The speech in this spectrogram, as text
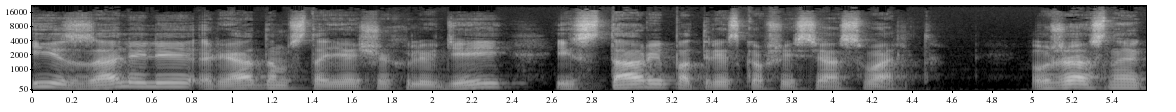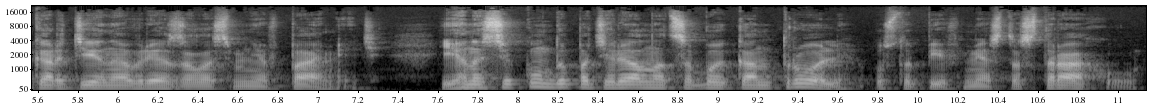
и залили рядом стоящих людей и старый потрескавшийся асфальт. Ужасная картина врезалась мне в память. Я на секунду потерял над собой контроль, уступив место страху,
